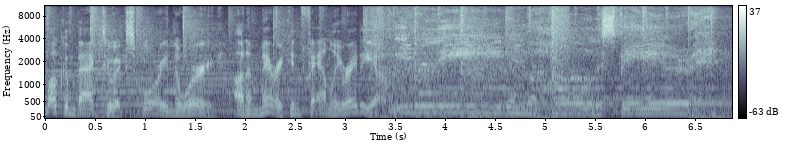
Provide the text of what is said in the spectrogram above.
Welcome back to Exploring the Word on American Family Radio. We believe in the Holy Spirit,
